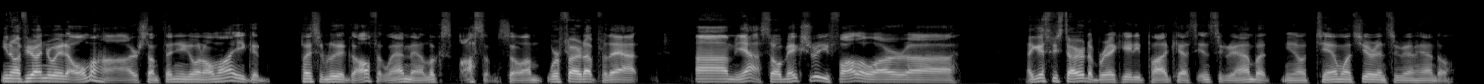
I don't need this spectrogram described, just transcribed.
you know, if you're on your way to Omaha or something, you go in Omaha, you could play some really good golf at Landmand. It looks awesome. So I'm, we're fired up for that. Um, yeah. So make sure you follow our, uh, I guess we started a Break 80 podcast Instagram, but you know, Tim, what's your Instagram handle?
